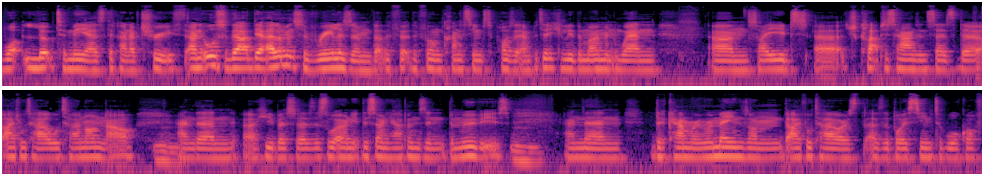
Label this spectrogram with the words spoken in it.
what looked to me as the kind of truth, and also the the elements of realism that the the film kind of seems to posit, and particularly the moment when um, Saeed uh, claps his hands and says the Eiffel Tower will turn on now, Mm. and then uh, Hubert says this will only this only happens in the movies, Mm. And then the camera remains on the Eiffel Tower as, as the boys seem to walk off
